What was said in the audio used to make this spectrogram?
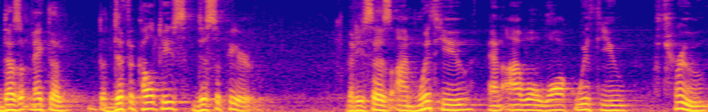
doesn't make the, the difficulties disappear. But He says, I'm with you and I will walk with you through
